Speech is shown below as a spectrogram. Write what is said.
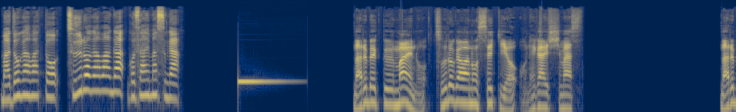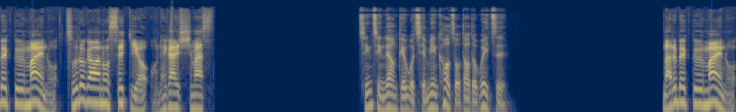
窓側と通路側がございますが。なるべく前の通路側の席をお願いします。なるべく前の通路側の席をお願いします。请尽量给我前面靠走道的位子。なるべく前の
